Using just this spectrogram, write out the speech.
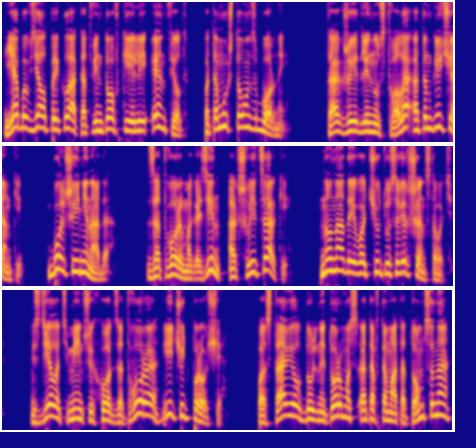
Я бы взял приклад от винтовки Ли Энфилд, потому что он сборный. Также и длину ствола от англичанки. Больше и не надо. Затвор и магазин от швейцарки. Но надо его чуть усовершенствовать. Сделать меньший ход затвора и чуть проще. Поставил дульный тормоз от автомата Томпсона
